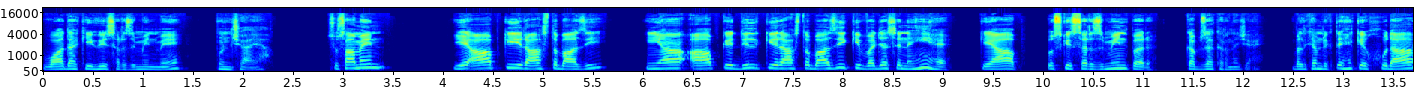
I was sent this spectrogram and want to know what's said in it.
وعدہ کی ہوئی سرزمین میں پہنچایا سسامین یہ آپ کی راست بازی یا آپ کے دل کی راست بازی کی وجہ سے نہیں ہے کہ آپ اس کی سرزمین پر قبضہ کرنے جائیں، بلکہ ہم لکھتے ہیں کہ خدا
